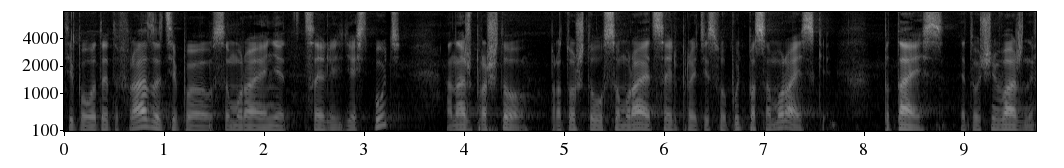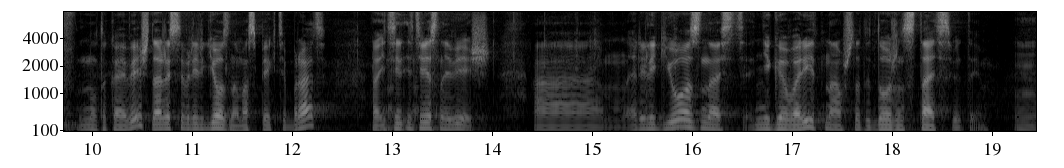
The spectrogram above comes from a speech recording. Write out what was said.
Типа вот эта фраза, типа у самурая нет цели, есть путь. Она же про что? Про то, что у самурая цель пройти свой путь по-самурайски, пытаясь. Это очень важная, ну, такая вещь. Даже если в религиозном аспекте брать, а, инте- интересная вещь. А, религиозность не говорит нам, что ты должен стать святым. М,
